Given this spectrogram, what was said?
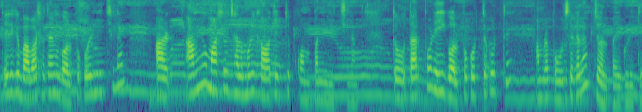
তো এদিকে বাবার সাথে আমি গল্প করে নিচ্ছিলাম। আর আমিও মার সাথে ঝালমুড়ি খাওয়াতে একটু কোম্পানি দিচ্ছিলাম তো তারপর এই গল্প করতে করতে আমরা পৌঁছে গেলাম জলপাইগুড়িতে।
